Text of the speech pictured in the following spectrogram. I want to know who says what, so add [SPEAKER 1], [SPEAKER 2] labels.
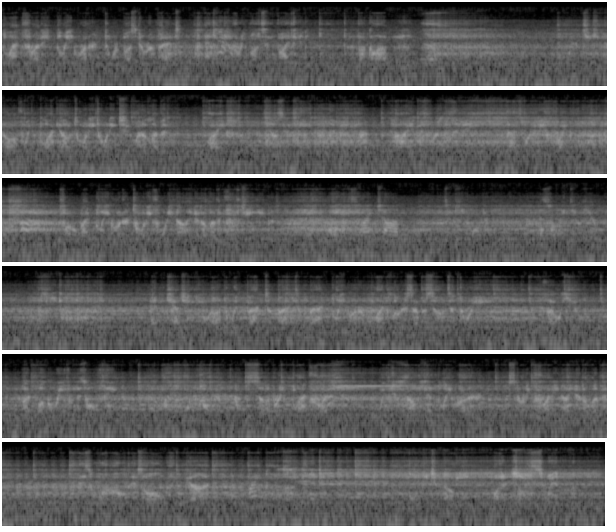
[SPEAKER 1] Black Friday Blade Runner Doorbuster event, and everyone's invited. Buckle up. We're kicking it off with Blackout 2022 back to back to back.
